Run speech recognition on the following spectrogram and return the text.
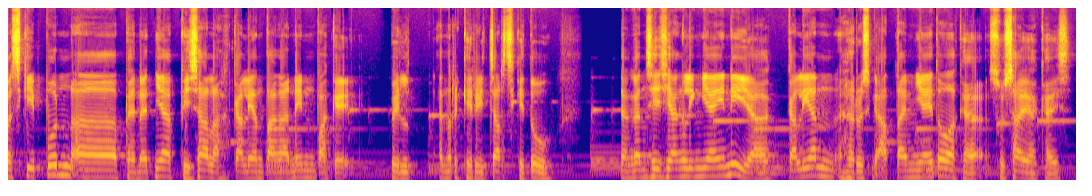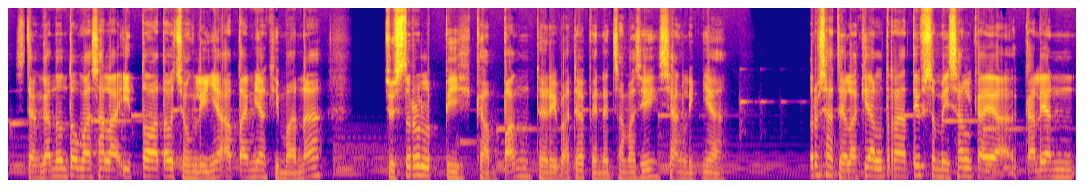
Meskipun uh, Bennettnya bisa lah kalian tanganin pakai build energi recharge gitu. Sedangkan si Xianglingnya ini ya kalian harus nge uptime-nya itu agak susah ya guys. Sedangkan untuk masalah itu atau Zhongli-nya uptime-nya gimana, justru lebih gampang daripada Bennett sama si Xianglingnya. Terus ada lagi alternatif semisal kayak kalian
